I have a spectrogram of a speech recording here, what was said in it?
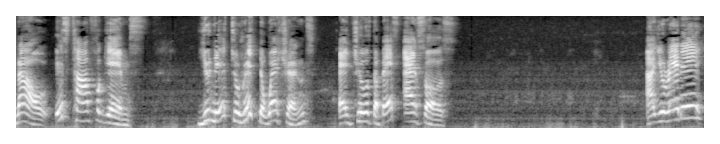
Now it's time for games. You need to read the questions and choose the best answers. Are you ready?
